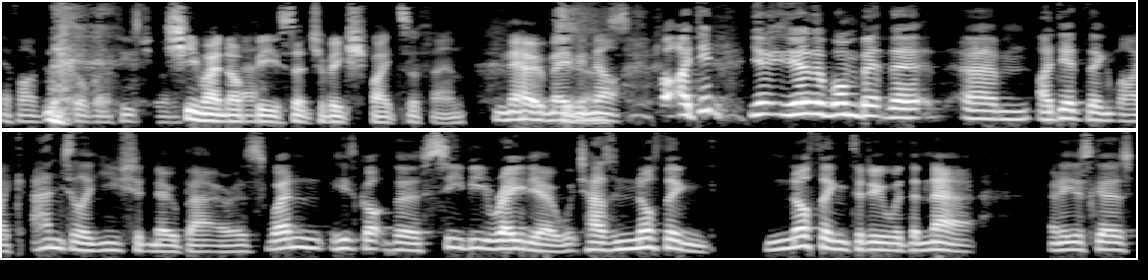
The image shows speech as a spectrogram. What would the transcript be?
if I've still got a future. She might not Uh, be such a big Schweitzer fan. No, maybe not. But I did. You, you know, the one bit that um, I did think, like Angela, you should know better, is when he's got the CB radio, which has nothing, nothing to do with the net, and he just goes,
